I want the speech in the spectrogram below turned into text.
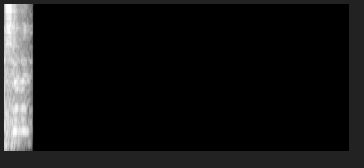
Comisión.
